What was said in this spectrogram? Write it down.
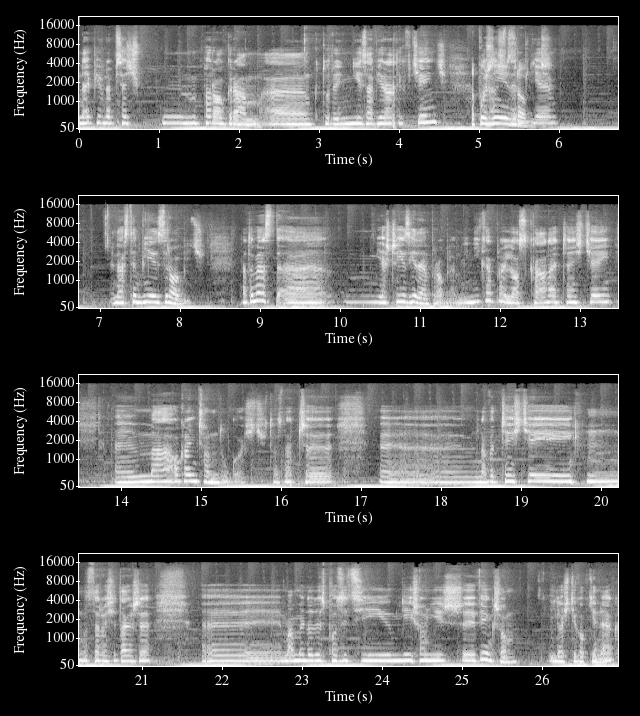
najpierw napisać Mm, program, który nie zawiera tych wcięć, a później a je zrobić. Następnie je zrobić. Natomiast e, jeszcze jest jeden problem. Linijka brailleowska najczęściej e, ma ograniczoną długość. To znaczy, e, nawet częściej hmm, zdarza się tak, że e, mamy do dyspozycji mniejszą niż większą ilość tych okienek.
